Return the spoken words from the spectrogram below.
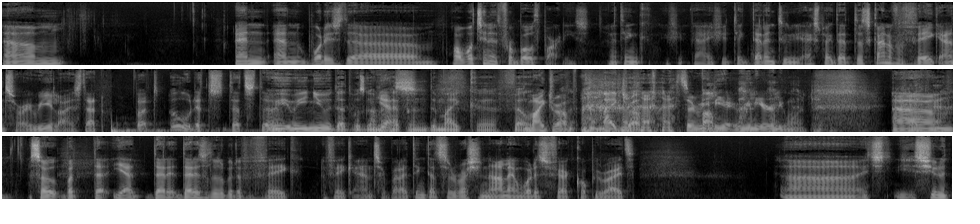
Um, and and what is the well what's in it for both parties? And i think if you yeah, if you take that into the aspect that that's kind of a vague answer i realize that but oh that's that's the we, we knew that was going to yes. happen. The mic uh, fell. Mic drop. Mic drop. It's a really really early one. Um so but that, yeah that that is a little bit of a vague a vague answer, but I think that's the rationale and what is fair copyright. Uh, it, shouldn't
